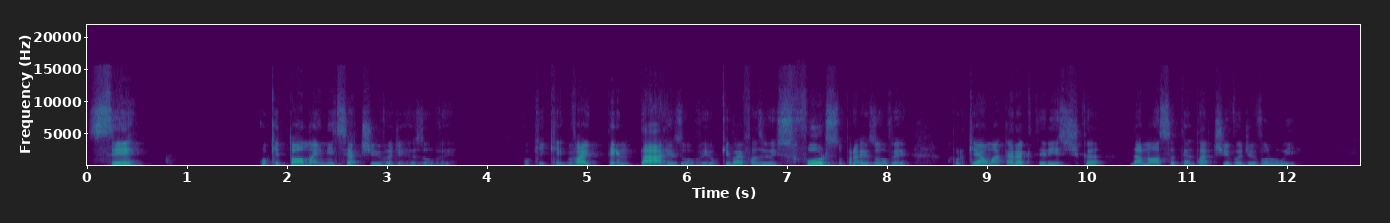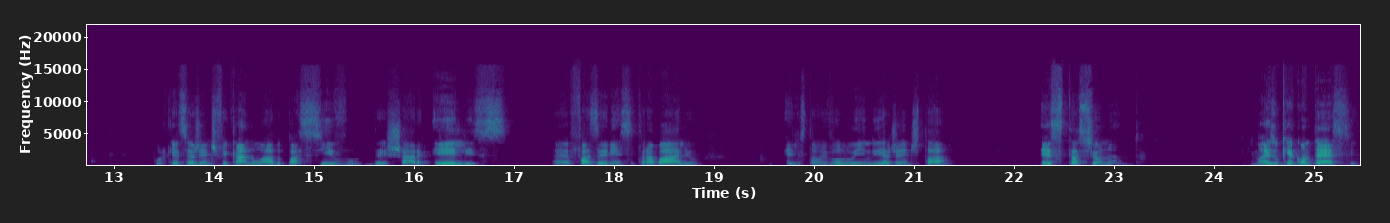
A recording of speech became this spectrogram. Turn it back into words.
ser o que toma a iniciativa de resolver, o que vai tentar resolver, o que vai fazer o esforço para resolver, porque é uma característica da nossa tentativa de evoluir. Porque se a gente ficar no lado passivo, deixar eles é, fazerem esse trabalho, eles estão evoluindo e a gente está estacionando. Mas o que acontece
